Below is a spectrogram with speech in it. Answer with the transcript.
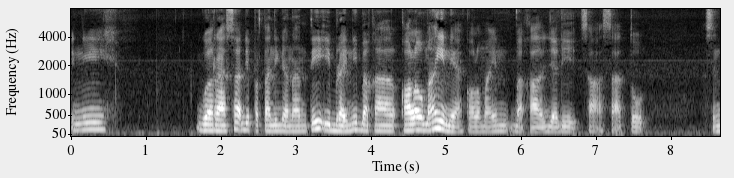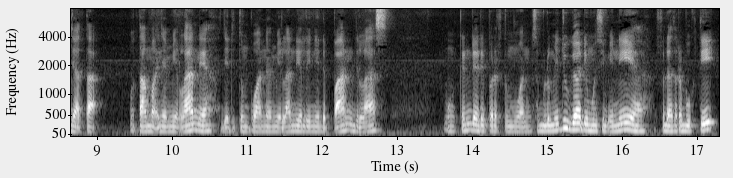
ini gua rasa di pertandingan nanti Ibra ini bakal kalau main ya, kalau main bakal jadi salah satu senjata utamanya Milan ya, jadi tumpuannya Milan di lini depan jelas. Mungkin dari pertemuan sebelumnya juga di musim ini ya sudah terbukti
